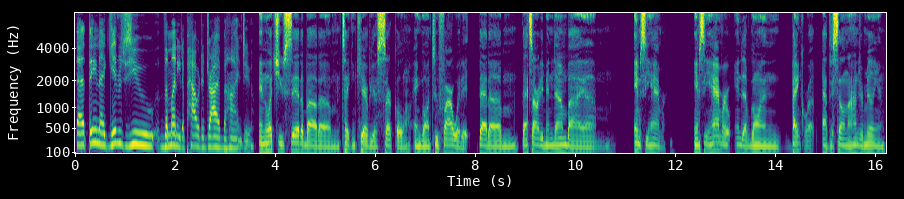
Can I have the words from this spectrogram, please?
that thing that gives you the money, the power to drive behind you. and what you said about um, taking care of your circle and going too far with it that um, that's already been done by um, MC Hammer. MC Hammer ended up going bankrupt after selling a hundred million.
